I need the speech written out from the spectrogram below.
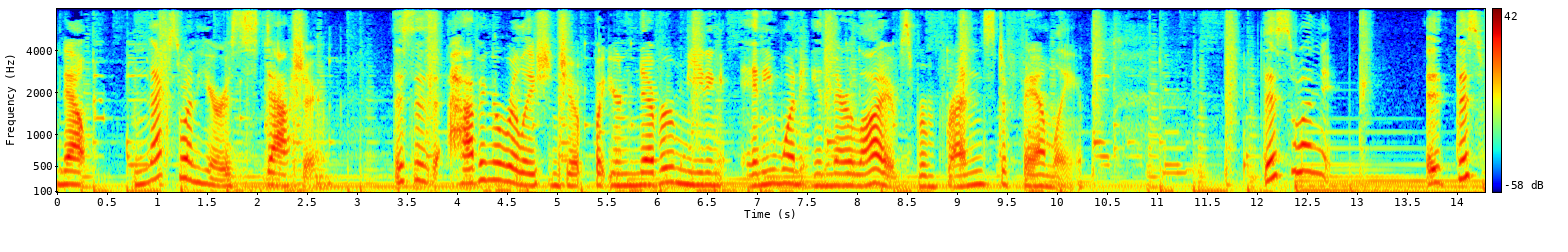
Now, next one here is stashing. This is having a relationship, but you're never meeting anyone in their lives, from friends to family. This one, it, this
